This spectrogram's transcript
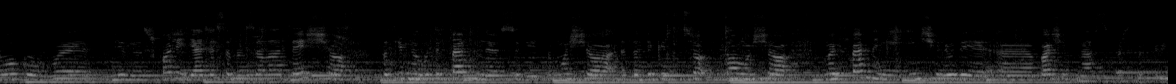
уроку в бізнес-школі я для себе взяла те, що потрібно бути впевненою в собі, тому що завдяки тому, що ми впевнені, інші люди е, бачать нас в перспективі.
